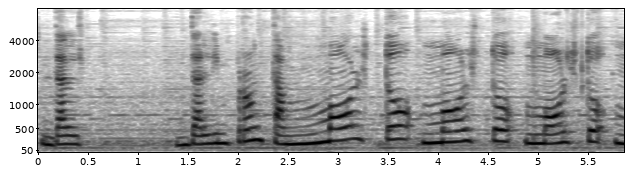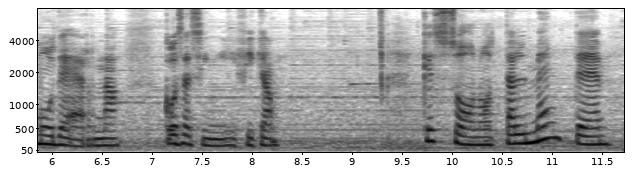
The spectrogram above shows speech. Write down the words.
dal, dall'impronta molto molto molto moderna. Cosa significa? Che sono talmente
